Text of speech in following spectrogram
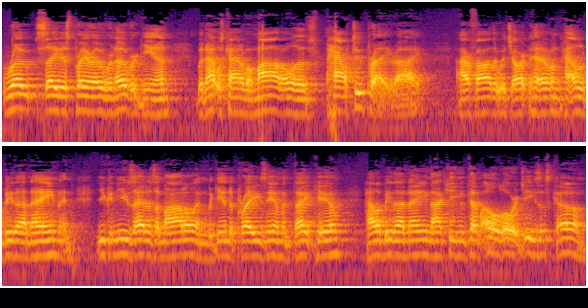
wrote, say this prayer over and over again, but that was kind of a model of how to pray, right? Our Father, which art in heaven, hallowed be thy name. And you can use that as a model and begin to praise Him and thank Him. Hallowed be thy name, thy kingdom come. Oh, Lord Jesus, come.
